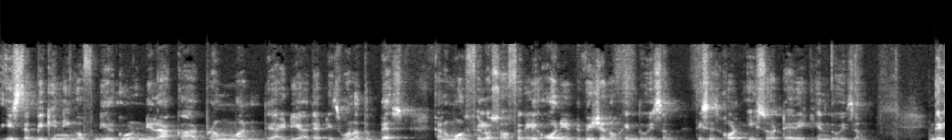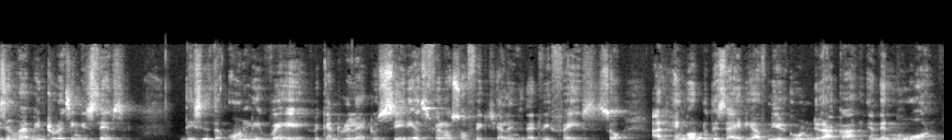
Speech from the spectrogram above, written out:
is the beginning of Nirgun Nirakar Brahman, the idea that is one of the best, kind of most philosophically oriented vision of Hinduism. This is called esoteric Hinduism. And the reason why I'm introducing is this. This is the only way we can relate to serious philosophic challenge that we face. So I'll hang on to this idea of Nirgun Nirakar and then move on.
